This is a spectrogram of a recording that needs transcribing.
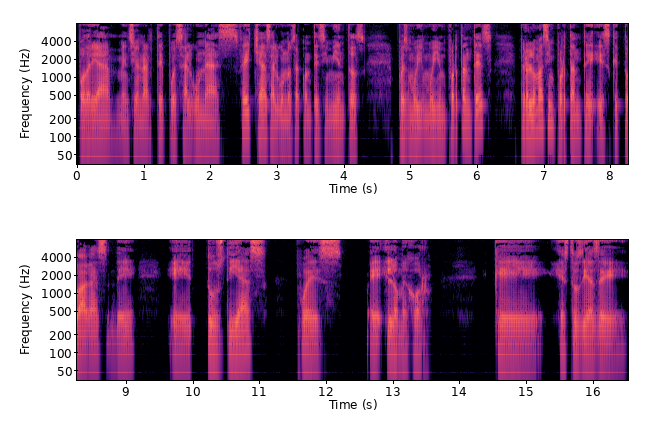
podría mencionarte pues algunas fechas, algunos acontecimientos pues muy muy importantes, pero lo más importante es que tú hagas de eh, tus días pues eh, lo mejor, que estos días de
